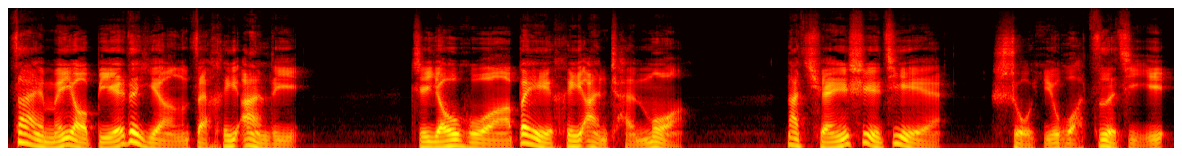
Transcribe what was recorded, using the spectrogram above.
再没有别的影在黑暗里，只有我被黑暗沉没。那全世界属于我自己。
